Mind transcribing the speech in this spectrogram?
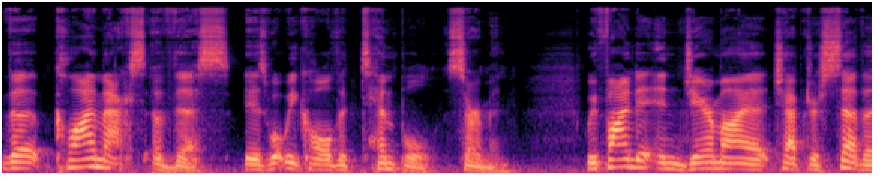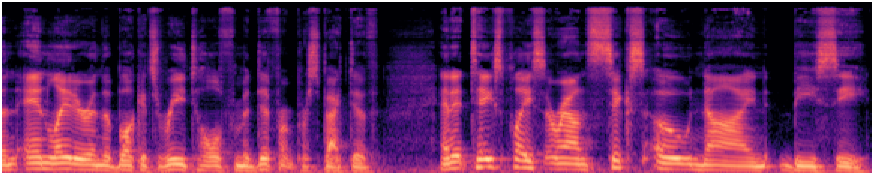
The climax of this is what we call the temple sermon. We find it in Jeremiah chapter 7, and later in the book, it's retold from a different perspective. And it takes place around 609 BC.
